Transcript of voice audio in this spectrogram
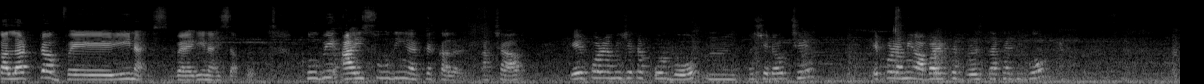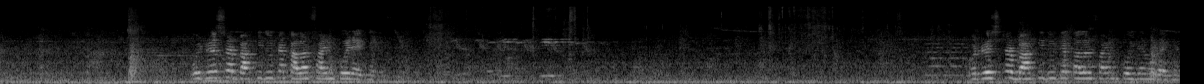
কালারটা ভেরি নাইস ভেরি নাইস আপু। খুবই আই সুদিং একটা কালার আচ্ছা এরপর আমি যেটা করব সেটা হচ্ছে, এরপর আমি আবার একটা ড্রেস দেখা দিব। ওই ড্রেসটার বাকি দুইটা কালার ফাইন করে রেখে ওই ড্রেসটার বাকি দুইটা কালার ফাইন করে যেন রেখে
